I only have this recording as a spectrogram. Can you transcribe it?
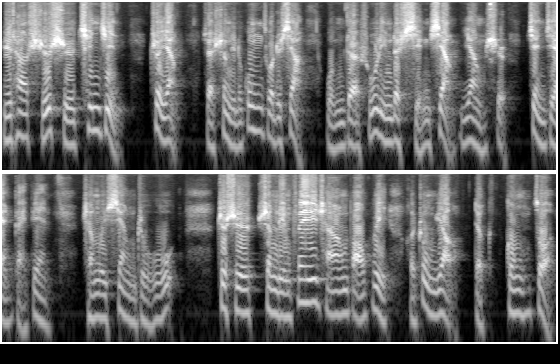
与他时时亲近。这样，在圣灵的工作之下，我们的属灵的形象样式渐渐改变，成为像主。这是圣灵非常宝贵和重要的工作。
